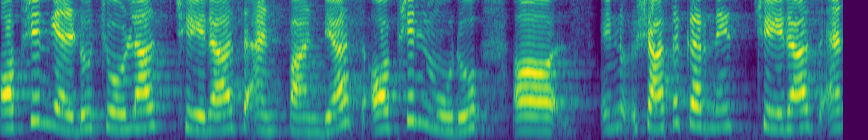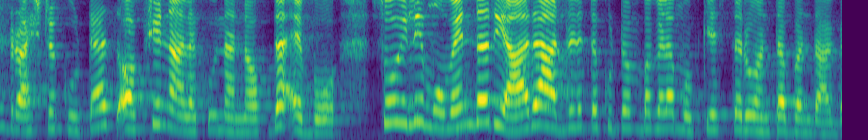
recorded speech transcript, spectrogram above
ಆಪ್ಷನ್ ಎರಡು, ಚೋಳಾಸ್ ಚೇರಾಸ್ ಅಂಡ್ ಪಾಂಡ್ಯಾಸ್. ಆಪ್ಷನ್ ಮೂರು ಇನ್ನು ಸ್- ಏನು ಶಾತಕರ್ನೀಸ್ ಚೇರಾಸ್ ಅಂಡ್ ರಾಷ್ಟ್ರಕೂಟಾಸ್. ಆಪ್ಷನ್ ನಾಲ್ಕು ನನ್ ಆಫ್ ದ ಎಬೋ ಸೊ ಇಲ್ಲಿ ಮುವೆಂದರ್ ಯಾರ ಆಡಳಿತ ಕುಟುಂಬಗಳ ಮುಖ್ಯಸ್ಥರು ಅಂತ ಬಂದಾಗ,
